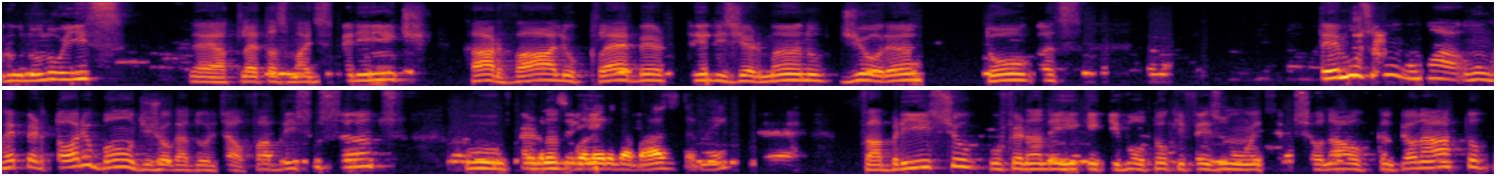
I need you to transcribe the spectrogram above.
Bruno Luiz, é, atletas mais experientes, Carvalho, Kleber, Denis Germano, Dioran, Douglas. Temos um, uma, um repertório bom de jogadores. Ah, o Fabrício Santos, o Fernando Henrique. goleiro da base também. É, Fabrício, o Fernando Henrique que voltou, que fez um excepcional campeonato.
